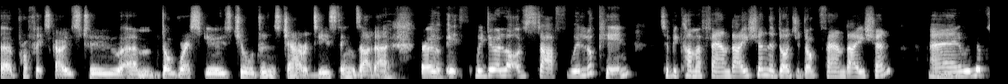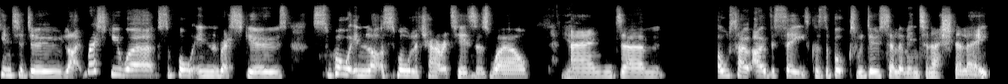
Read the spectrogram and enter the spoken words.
uh, profits goes to um, dog rescues children's charities things like that yeah. so Yeah. it's we do a lot of stuff we're looking to become a foundation the dodger dog foundation Mhm. and we're looking to do like rescue work supporting rescues supporting a lot of smaller charities as well yeah. and um, also overseas because the books we do sell them internationally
